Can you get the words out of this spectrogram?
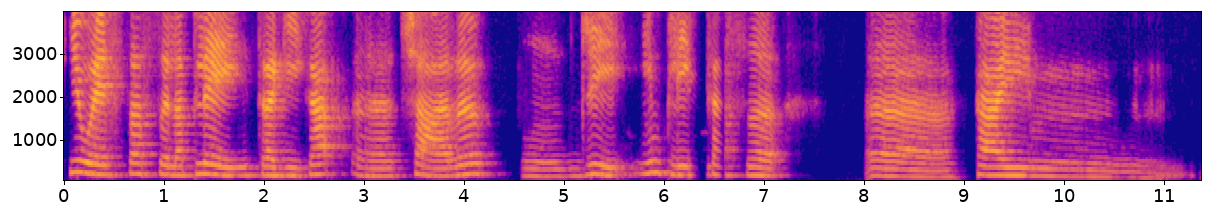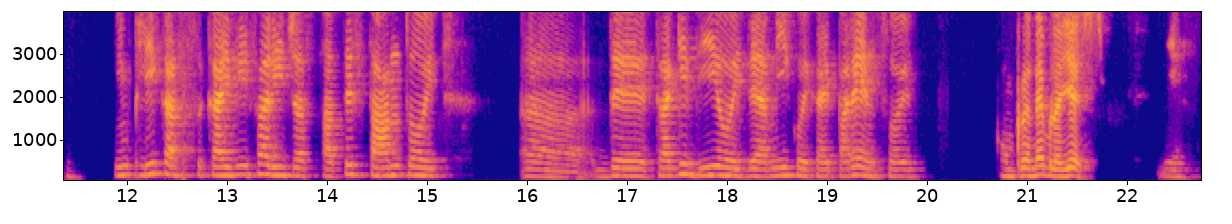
Kiu estas la plej tragika, eh, ĉar mm, ĝi implikas eh, kaj mm, implikas kaj vi fariĝas atestantoj eh, de tragedioj de amikoj kaj parencoj. Compreneble, yes. Yes.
